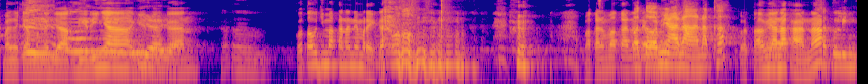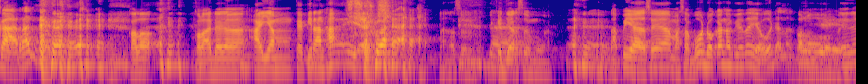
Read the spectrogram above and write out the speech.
banyak yang mengejar dirinya gitu Iya, iya. kan kau tahu ji makanannya mereka makanan makanannya Kotomi anak-anak kah? kau tahu ya anak-anak Satu lingkaran. kalau kalau ada ayam kayak piranha Iya. langsung dikejar semua tapi ya saya masa bodoh kan waktu itu ya udahlah kalau Iya, iya. ini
